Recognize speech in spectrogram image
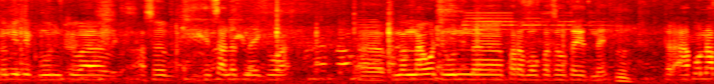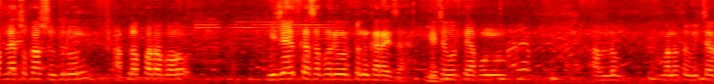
कमी लेखून किंवा असं हे चालत नाही किंवा कुणाला नावं ठेवून पराभव पचवता येत नाही. तर आपण आपल्या चुका सुधरून आपला पराभव विजयात कसा परिवर्तन करायचा याच्यावरती आपण आपलं मनाचा विचार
